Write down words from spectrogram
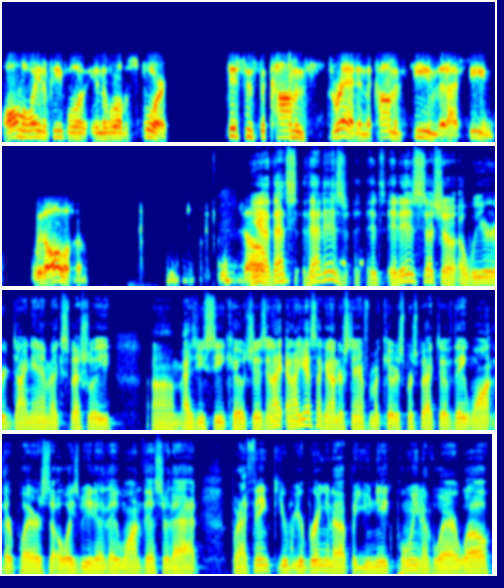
all the way to people in the world of sport. This is the common thread and the common theme that i've seen with all of them. So yeah that's that is it's it is such a, a weird dynamic especially um, as you see coaches, and I and I guess I can understand from a coach's perspective, they want their players to always be there. They want this or that, but I think you're you're bringing up a unique point of where, well,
